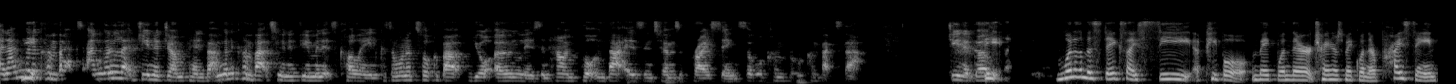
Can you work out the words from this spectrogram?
And I'm going to come back. To, I'm going to let Gina jump in, but I'm going to come back to you in a few minutes, Coleen, because I want to talk about your onlys and how important that is in terms of pricing. So we'll come we'll come back to that. Gina, go. The, one of the mistakes I see uh, people make when they're trainers make when they're pricing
